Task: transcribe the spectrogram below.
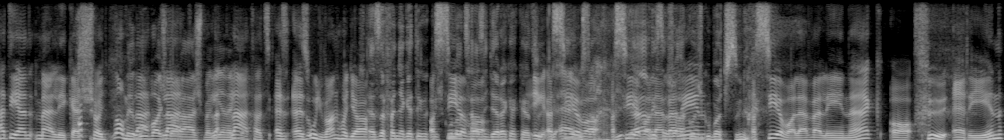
Hát ilyen mellékes, hát, hogy... valami gubacs darázs, meg ilyenekbe. Láthatsz, ez, ez úgy van, hogy a... Ezzel fenyegetik a a kis szilva- gyerekeket? Igen, a szilva, a szilva, levelén, a szilva levelének a fő erén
